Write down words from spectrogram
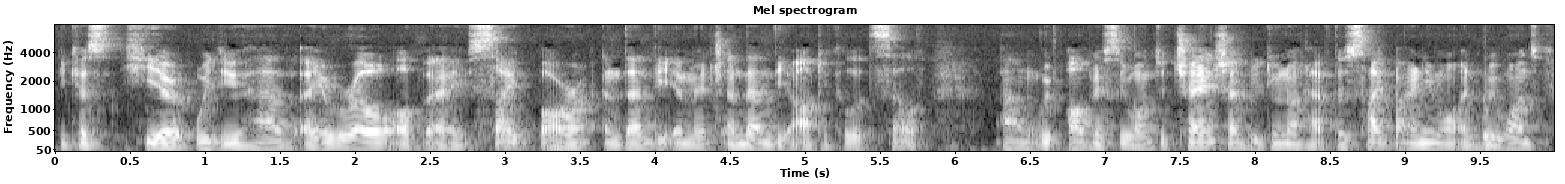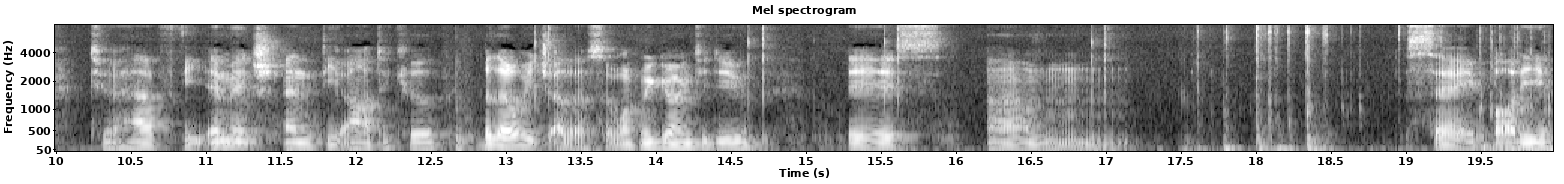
because here we do have a row of a sidebar and then the image and then the article itself. Um, we obviously want to change that. We do not have the sidebar anymore and we want to have the image and the article below each other. So what we're going to do is um, say body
